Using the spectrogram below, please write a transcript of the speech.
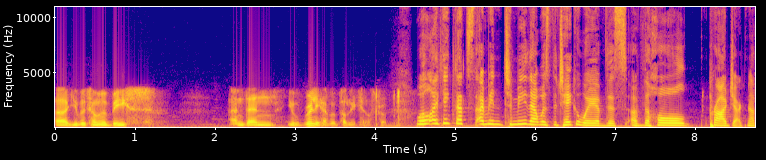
Uh, you become obese. And then you really have a public health problem. Well, I think that's. I mean, to me, that was the takeaway of this of the whole project. Now,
